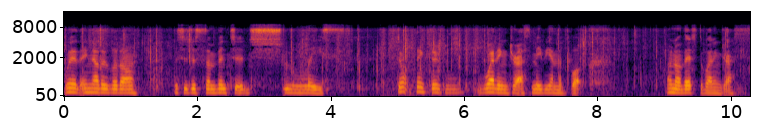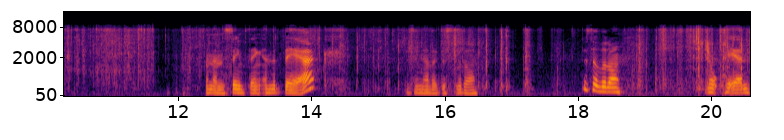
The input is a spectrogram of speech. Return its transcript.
with another little this is just some vintage lace. Don't think there's a wedding dress maybe on the book. Oh no that's the wedding dress. And then the same thing in the back. There's another just little, just a little notepad.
